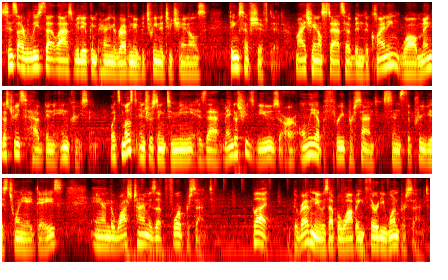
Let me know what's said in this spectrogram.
Since I released that last video comparing the revenue between the two channels, things have shifted. My channel stats have been declining while Mango Street's have been increasing. What's most interesting to me is that Mango Street's views are only up 3% since the previous 28 days, and the watch time is up 4%. But the revenue is up a whopping 31%.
